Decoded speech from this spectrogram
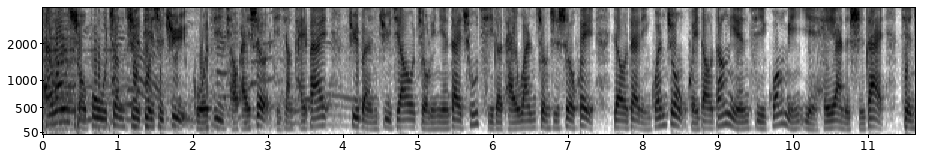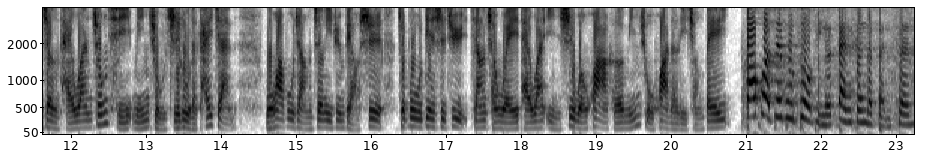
台湾首部政治电视剧《国际桥牌社》即将开拍。剧本聚焦九零年代初期的台湾政治社会，要带领观众回到当年既光明也黑暗的时代，见证台湾中期民主之路的开展。文化部长郑丽君表示，这部电视剧将成为台湾影视文化和民主化的里程碑。包括这部作品的诞生的本身，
